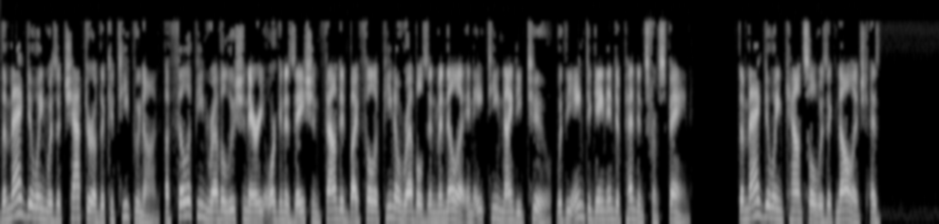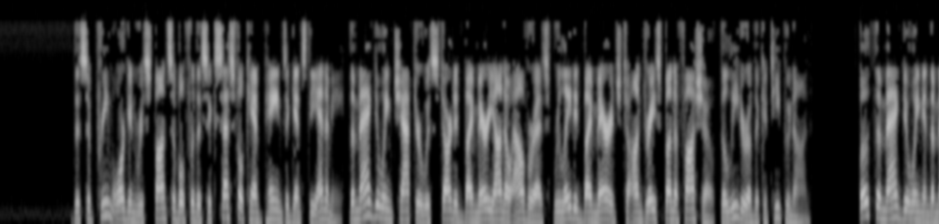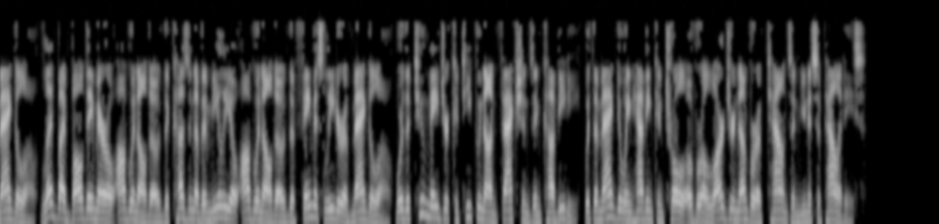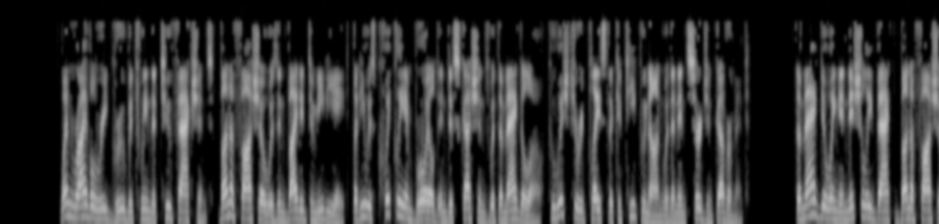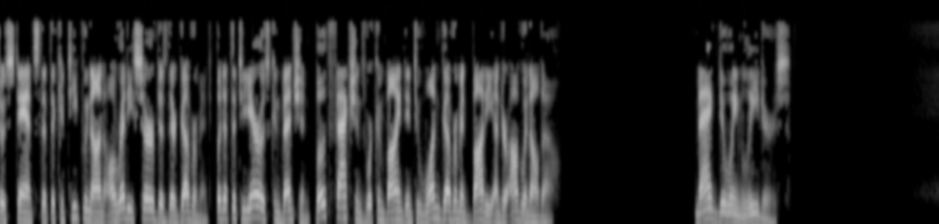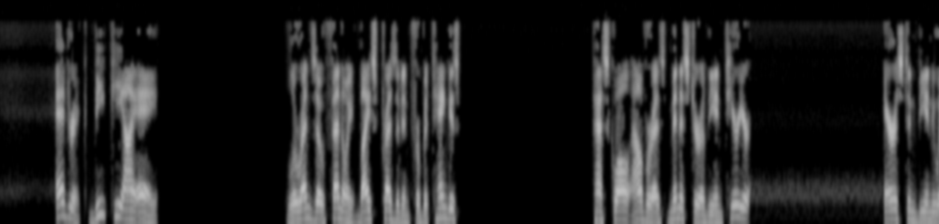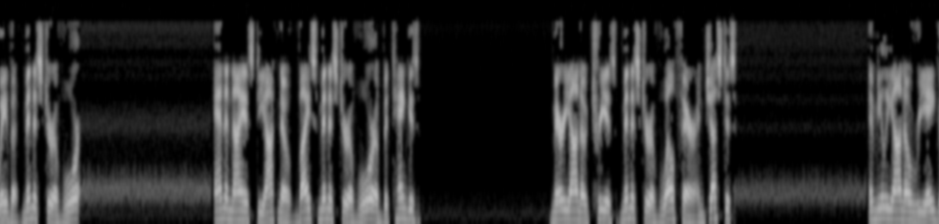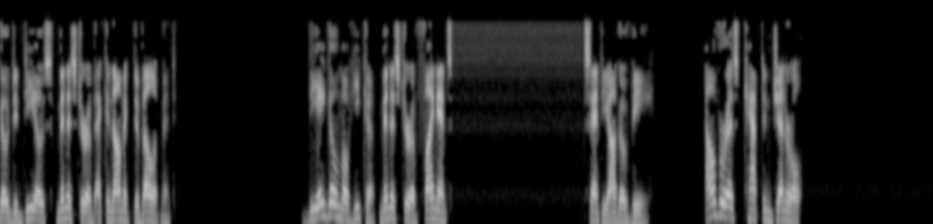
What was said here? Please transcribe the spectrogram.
The Magdiwang was a chapter of the Katipunan, a Philippine revolutionary organization founded by Filipino rebels in Manila in 1892, with the aim to gain independence from Spain. The Magdiwang Council was acknowledged as the supreme organ responsible for the successful campaigns against the enemy. The Magdiwang chapter was started by Mariano Alvarez, related by marriage to Andres Bonifacio, the leader of the Katipunan. Both the Magdiwang and the Magdalo, led by Baldomero Aguinaldo the cousin of Emilio Aguinaldo the famous leader of Magdalo, were the two major Katipunan factions in Cavite, with the Magdiwang having control over a larger number of towns and municipalities. When rivalry grew between the two factions, Bonifacio was invited to mediate, but he was quickly embroiled in discussions with the Magdalo, who wished to replace the Katipunan with an insurgent government. The Magdiwang initially backed Bonifacio's stance that the Katipunan already served as their government, but at the Tejeros Convention, both factions were combined into one government body under Aguinaldo. Magdiwang leaders. Edric BPIA Lorenzo Fenoy Vice President for Batangas. Pascual Alvarez Minister of the Interior Ariston Villanueva, Minister of War. Ananias Diokno, Vice Minister of War of Batangas. Mariano Trias, Minister of Welfare and Justice. Emiliano Riego de Dios, Minister of Economic Development. Diego Mojica, Minister of Finance. Santiago V. Alvarez, Captain General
